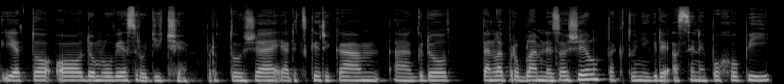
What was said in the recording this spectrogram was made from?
je to o domluvě s rodiči, protože já vždycky říkám, uh, kdo tenhle problém nezažil, tak to nikdy asi nepochopí,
